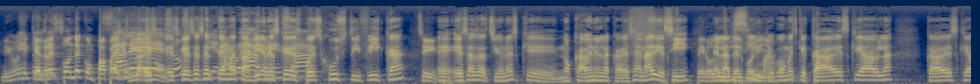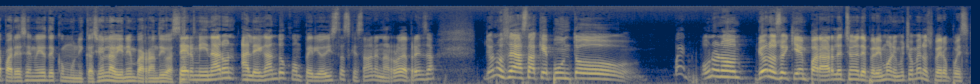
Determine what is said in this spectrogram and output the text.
Dijo que él responde con papa y Es, es que ese es y el tema también, es que después justifica Sí. eh, esas acciones que no caben en la cabeza de nadie. Sí, Pero en las del. Bolillo Gómez, que cada vez que habla, cada vez que aparece en medios de comunicación, la viene embarrando y bastante. terminaron alegando con periodistas que estaban en la rueda de prensa. Yo no sé hasta qué punto. Bueno, uno no, yo no soy quien para dar lecciones de periodismo, ni mucho menos, pero pues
